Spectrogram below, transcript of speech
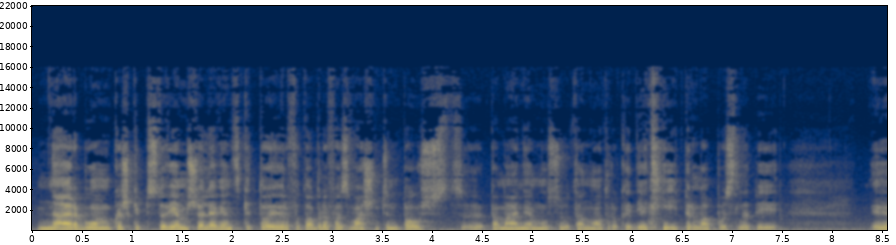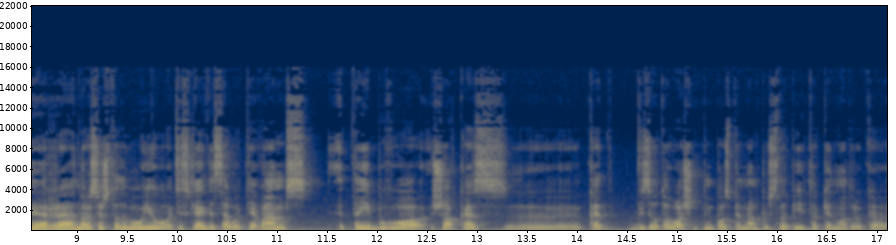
Na ir buvom kažkaip stovėjom šalia viens kito ir fotografas Washington Post uh, pamanė mūsų tą nuotrauką dėti į pirmą puslapį. Ir e, nors aš tada buvau jau atsiskleidęs savo tėvams, tai buvo šokas, e, kad vis dėlto Washington Post pirmam puslapį tokia nuotrauka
